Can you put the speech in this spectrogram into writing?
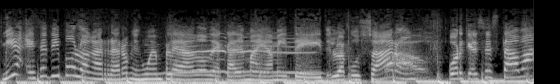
Mira, este tipo lo agarraron, es un empleado de acá de Miami Dade. Lo acusaron porque él se estaba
